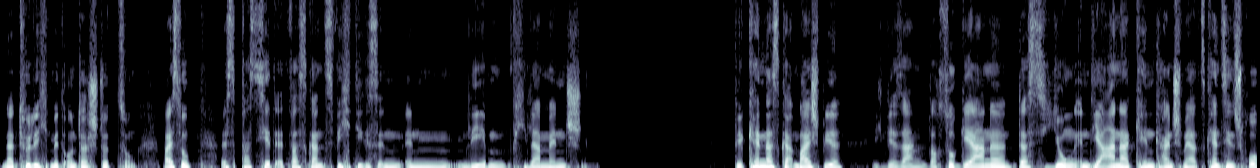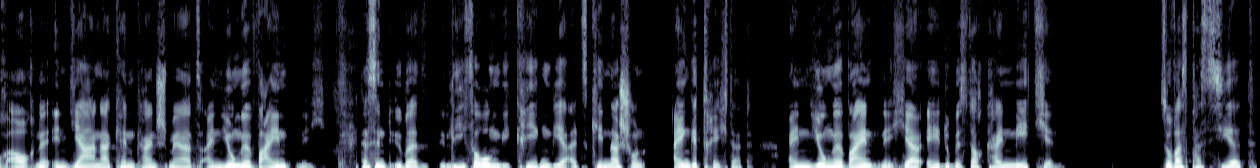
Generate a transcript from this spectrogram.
natürlich mit Unterstützung. Weißt du, es passiert etwas ganz Wichtiges in, im Leben vieler Menschen. Wir kennen das Beispiel, wir sagen doch so gerne, dass jung Indianer kennen keinen Schmerz. Kennst du den Spruch auch, ne? Indianer kennen keinen Schmerz, ein Junge weint nicht. Das sind Überlieferungen, die kriegen wir als Kinder schon eingetrichtert. Ein Junge weint nicht. Ja, ey, du bist doch kein Mädchen. So was passiert?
